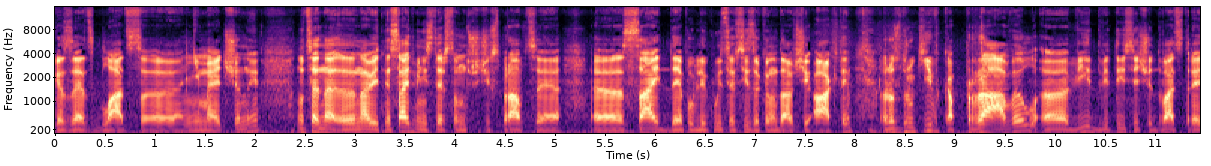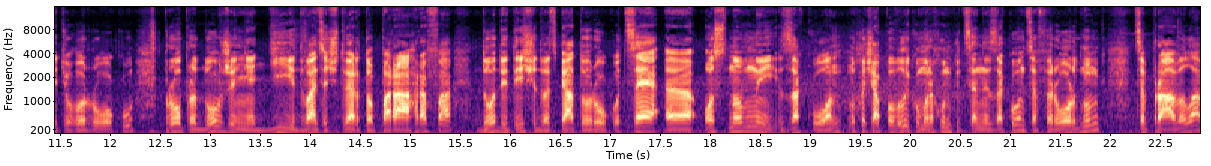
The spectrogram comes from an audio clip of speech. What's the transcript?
Газетсблац е, Німеччини. Ну це на- е, навіть не сайт Міністерства внутрішніх справ, це сайт, де публікуються всі законодавчі акти. Роздруківка правил від 2023 року про продовження дії 24 параграфа до 2025 року. Це основний закон. Ну, хоча по великому рахунку це не закон, це ферорднунг, це правила,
